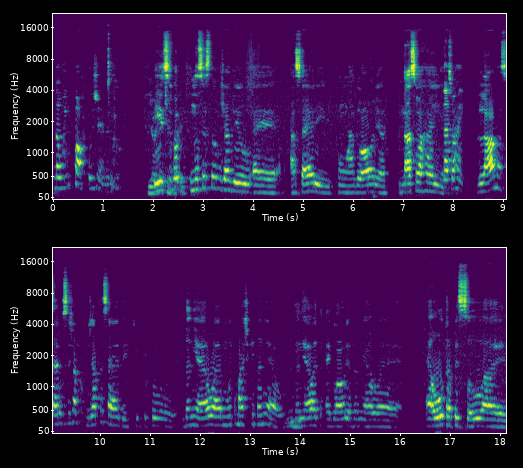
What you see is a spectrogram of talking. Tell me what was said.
não importa o gênero. E se vai. não sei se tu já viu é, a série com a Glória, Nasce uma Rainha. Na sua rainha. Lá na série você já, já percebe que, tipo, Daniel é muito mais que Daniel. Uhum. Daniel é, é Glória, Daniel é, é outra pessoa, é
